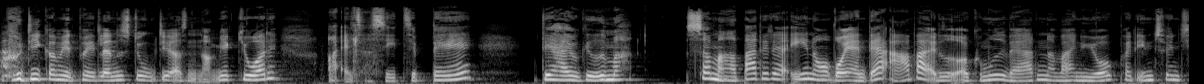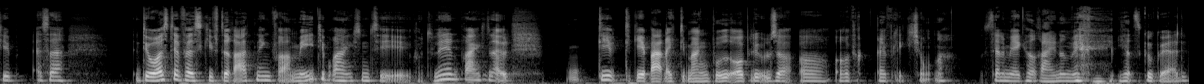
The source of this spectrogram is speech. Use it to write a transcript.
kunne de komme ind på et eller andet studie, og sådan, men jeg gjorde det. Og altså set tilbage, det har jo givet mig så meget. Bare det der ene år, hvor jeg endda arbejdede og kom ud i verden og var i New York på et internship. Altså, det var også derfor, jeg skiftede retning fra mediebranchen til konsulentbranchen det, det gav bare rigtig mange både oplevelser og, og refleksioner, selvom jeg ikke havde regnet med, at jeg skulle gøre det.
